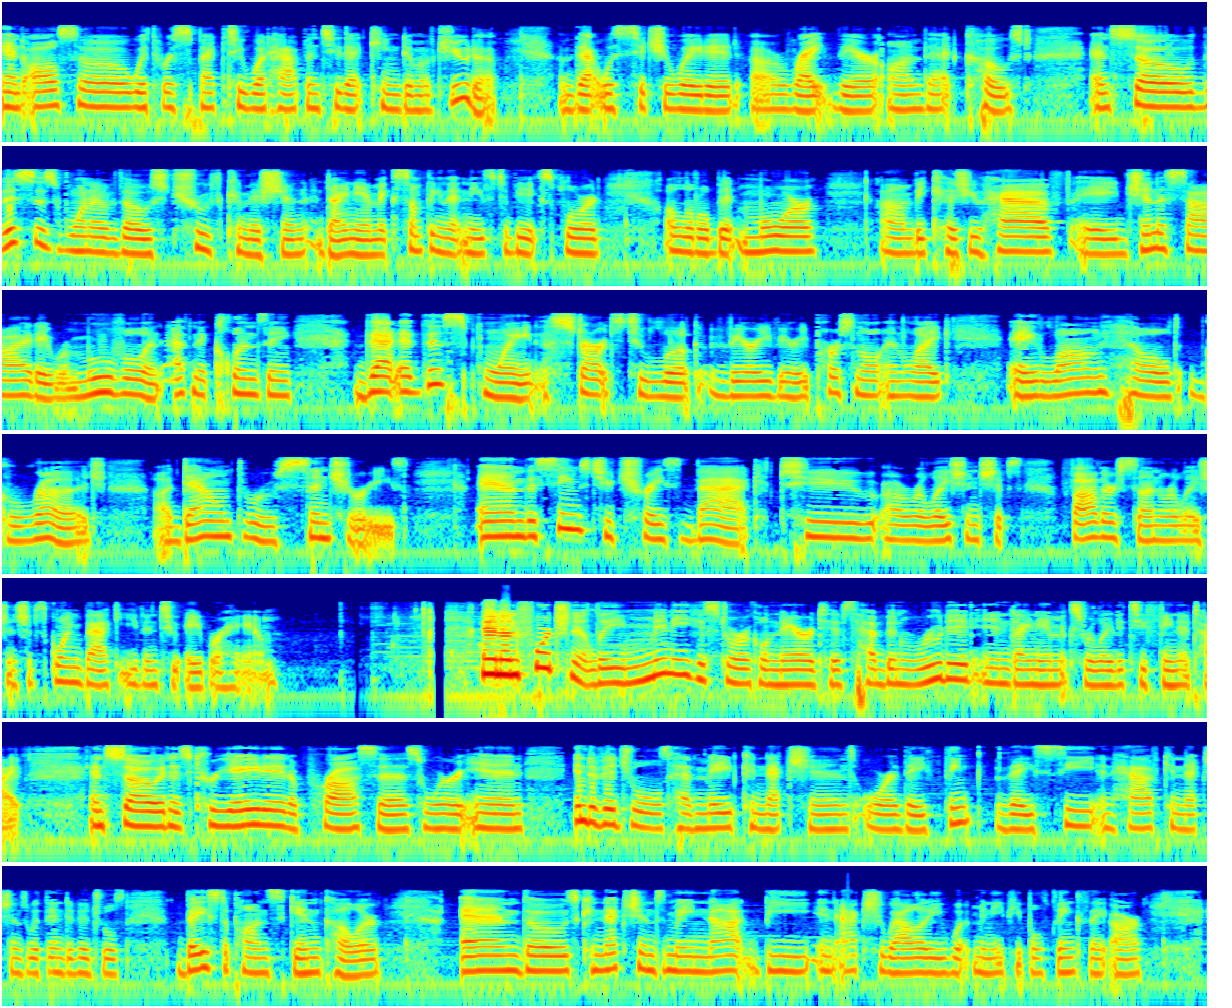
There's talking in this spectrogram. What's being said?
and also with respect to what happened to that kingdom of Judah that was situated uh, right there on that coast. And so this is one of those truth commission dynamics, something that needs to be explored a little bit more. Um, because you have a genocide, a removal, an ethnic cleansing that at this point starts to look very, very personal and like a long held grudge uh, down through centuries. And this seems to trace back to uh, relationships, father son relationships, going back even to Abraham. And unfortunately, many historical narratives have been rooted in dynamics related to phenotype. And so it has created a process wherein individuals have made connections or they think they see and have connections with individuals based upon skin color and those connections may not be in actuality what many people think they are.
